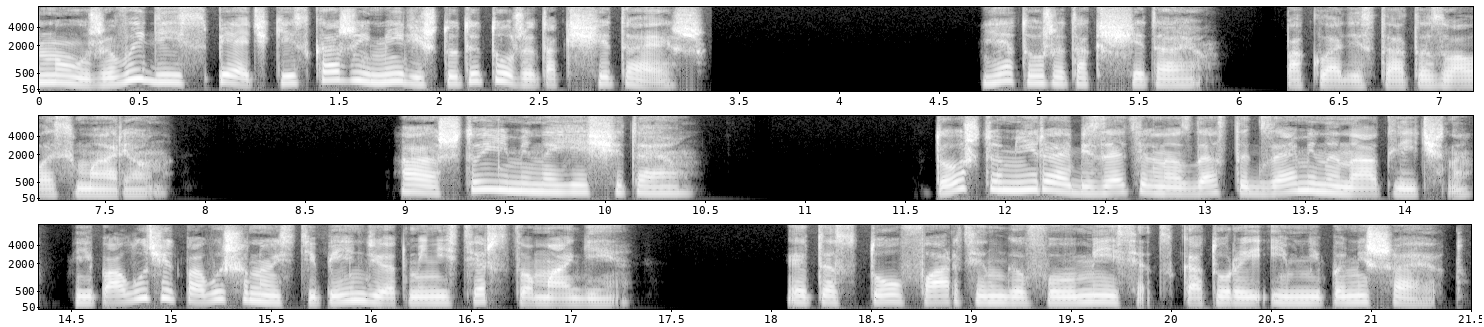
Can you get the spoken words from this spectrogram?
«Ну же, выйди из спячки и скажи Мире, что ты тоже так считаешь». «Я тоже так считаю», — покладисто отозвалась Марион. «А что именно я считаю?» То, что Мира обязательно сдаст экзамены на отлично и получит повышенную стипендию от Министерства магии. Это 100 фартингов в месяц, которые им не помешают.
